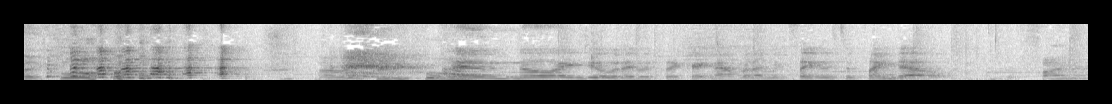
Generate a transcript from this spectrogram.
that look cool. that looks pretty cool. I have no idea what I look like right now, but I'm excited to find out. Definer.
